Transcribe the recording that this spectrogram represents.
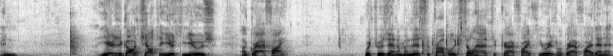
And years ago, Chelsea used to use a graphite, which was in them, and this probably still has the graphite, the original graphite in it.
